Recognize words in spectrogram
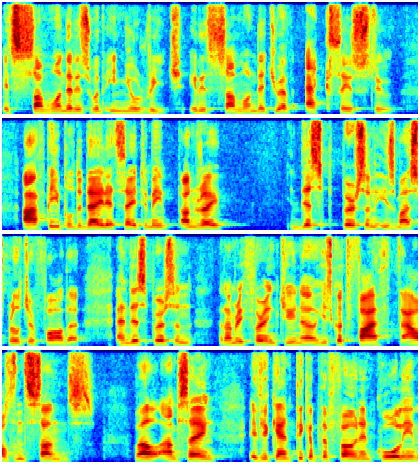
It's someone that is within your reach. It is someone that you have access to. I have people today that say to me, Andre, this person is my spiritual father. And this person that I'm referring to, you know, he's got 5,000 sons. Well, I'm saying if you can't pick up the phone and call him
